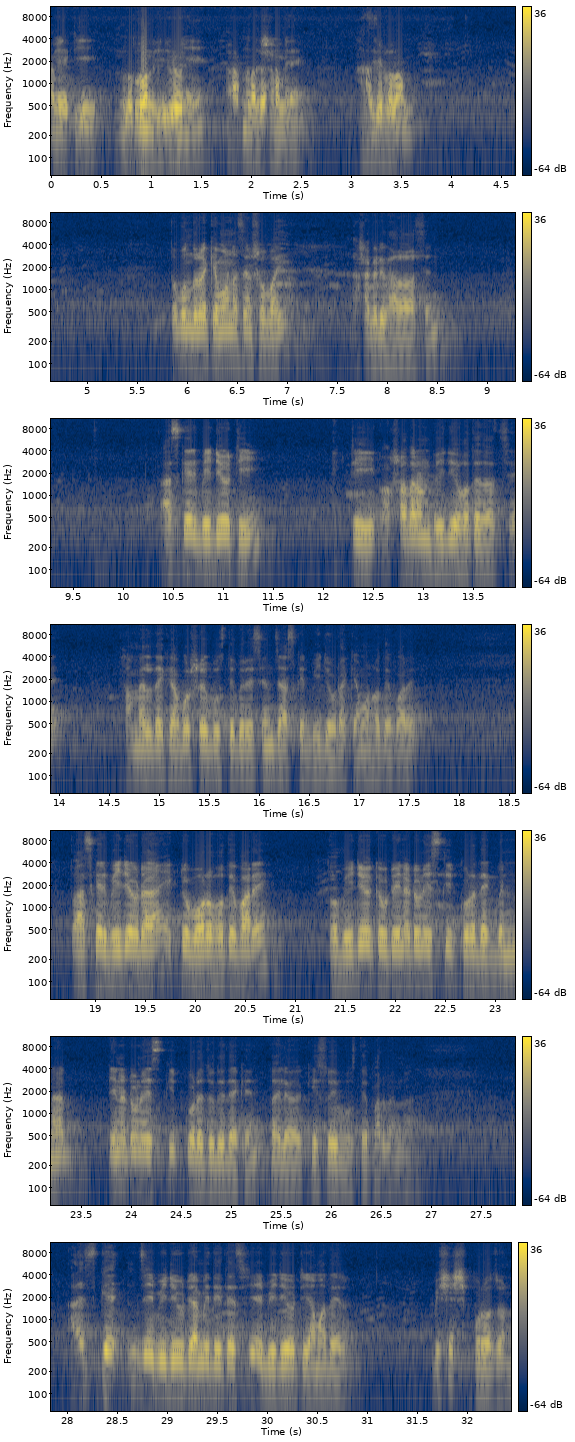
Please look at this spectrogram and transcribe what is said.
আমি একটি নতুন ভিডিও নিয়ে আপনাদের সামনে হাজির হলাম। তো বন্ধুরা, কেমন আছেন সবাই? আশা করি ভালো আছেন। আজকের ভিডিওটি একটি অসাধারণ ভিডিও হতে যাচ্ছে। থাম্বেল দেখে অবশ্যই বুঝতে পেরেছেন যে আজকের ভিডিওটা কেমন হতে পারে। তো আজকের ভিডিওটা একটু বড় হতে পারে। তো ভিডিও কেউ টেনে টুনে স্কিপ করে দেখবেন না। টেনে টুনে স্কিপ করে যদি দেখেন, তাহলে কিছুই বুঝতে পারবেন না। আজকে যে ভিডিওটি আমি দিতেছি, এই ভিডিওটি আমাদের বিশেষ প্রয়োজন।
